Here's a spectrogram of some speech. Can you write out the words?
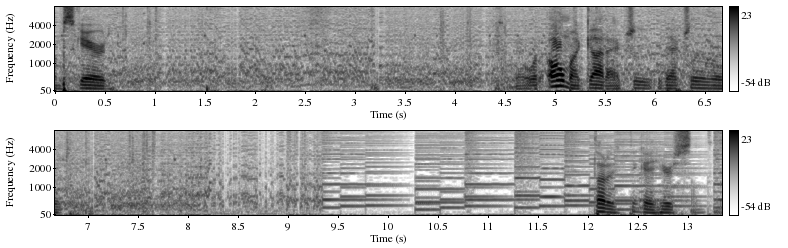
I'm scared. Oh my god, actually, it actually lived. Thought I think I hear something.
